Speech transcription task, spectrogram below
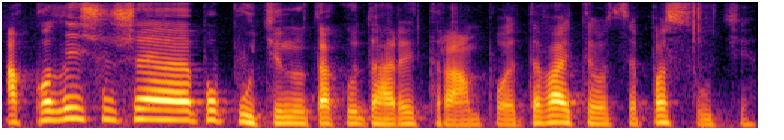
А коли ж уже по Путіну так ударить Трампу? Давайте оце по суті.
